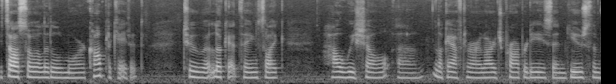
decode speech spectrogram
it's also a little more complicated to uh, look at things like how we shall uh, look after our large properties and use them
